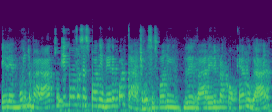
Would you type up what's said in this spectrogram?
ele é muito barato e como vocês podem ver, é portátil. Vocês podem levar ele para qualquer lugar.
